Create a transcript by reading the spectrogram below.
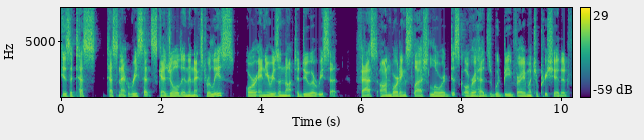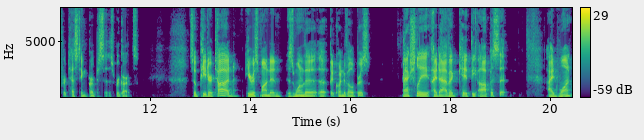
Is a test testnet reset scheduled in the next release or any reason not to do a reset?" Fast onboarding slash lower disk overheads would be very much appreciated for testing purposes. Regards. So Peter Todd, he responded, is one of the uh, Bitcoin developers. Actually, I'd advocate the opposite. I'd want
